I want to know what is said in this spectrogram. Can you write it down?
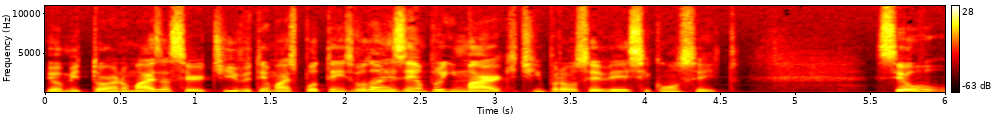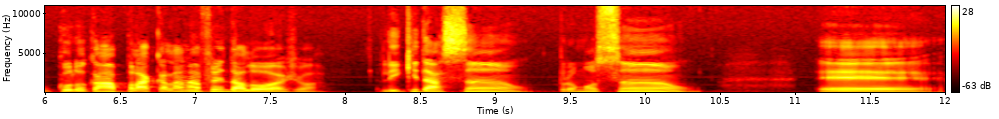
eu me torno mais assertivo e tenho mais potência. Vou dar um exemplo em marketing para você ver esse conceito. Se eu colocar uma placa lá na frente da loja, ó, liquidação, promoção, é,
